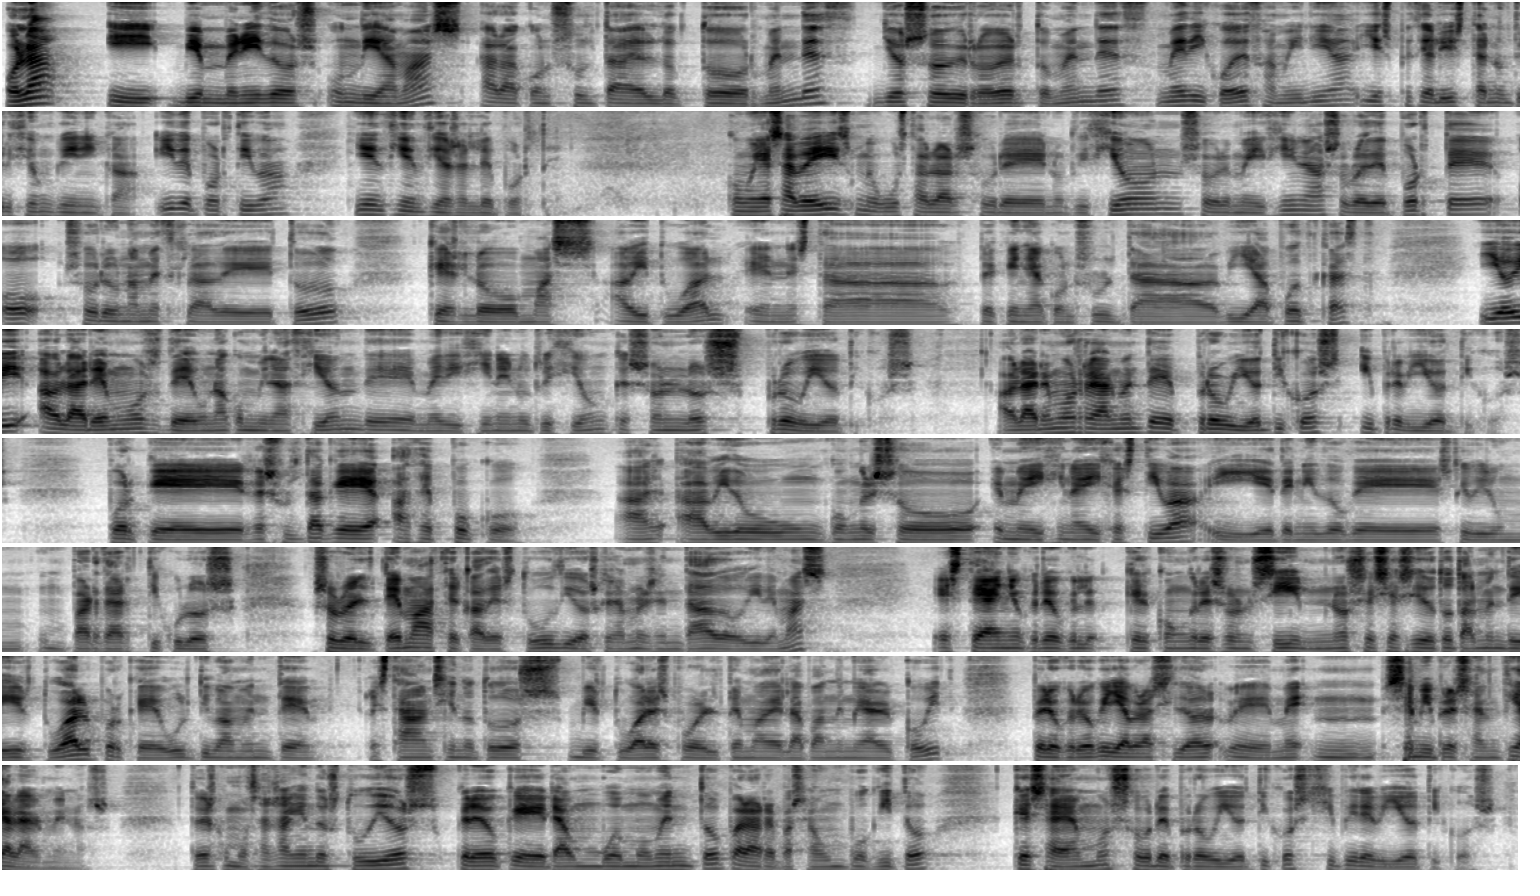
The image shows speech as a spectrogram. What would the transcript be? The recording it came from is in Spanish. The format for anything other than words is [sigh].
Hola y bienvenidos un día más a la consulta del doctor Méndez. Yo soy Roberto Méndez, médico de familia y especialista en nutrición clínica y deportiva y en ciencias del deporte. Como ya sabéis, me gusta hablar sobre nutrición, sobre medicina, sobre deporte o sobre una mezcla de todo, que es lo más habitual en esta pequeña consulta vía podcast. Y hoy hablaremos de una combinación de medicina y nutrición que son los probióticos hablaremos realmente de probióticos y prebióticos, porque resulta que hace poco ha, habido un congreso en medicina digestiva y he tenido que escribir un, par de artículos sobre el tema acerca de estudios que se han presentado y demás. Este año creo que, el congreso en sí no sé si ha sido totalmente virtual, porque últimamente estaban siendo todos virtuales por el tema de la pandemia del COVID, pero creo que ya habrá sido eh, mm, semipresencial al menos. Entonces, como están saliendo estudios, creo que era un buen momento para repasar un poquito qué sabemos sobre probióticos y prebióticos.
